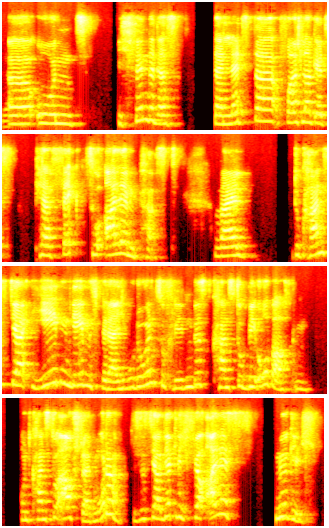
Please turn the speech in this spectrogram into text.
Ja. Äh, und ich finde, dass dein letzter Vorschlag jetzt perfekt zu allem passt, weil du kannst ja jeden Lebensbereich, wo du unzufrieden bist, kannst du beobachten und kannst du aufschreiben, oder? Das ist ja wirklich für alles möglich.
